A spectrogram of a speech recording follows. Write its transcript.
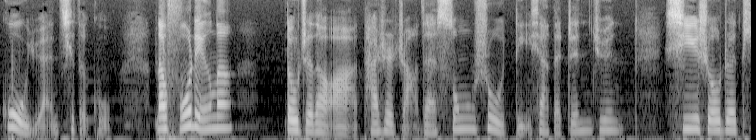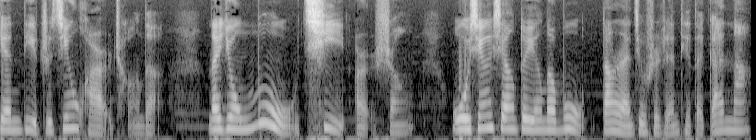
固元气的固。那茯苓呢？都知道啊，它是长在松树底下的真菌，吸收着天地之精华而成的。那用木气而生，五行相对应的木，当然就是人体的肝呐。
